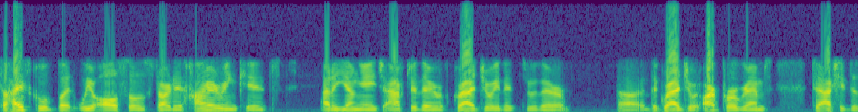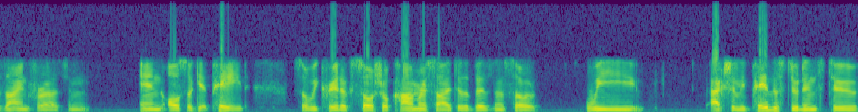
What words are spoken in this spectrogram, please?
to high school, but we also started hiring kids at a young age after they've graduated through their uh, the graduate art programs to actually design for us and and also get paid. So we create a social commerce side to the business. So we actually pay the students to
